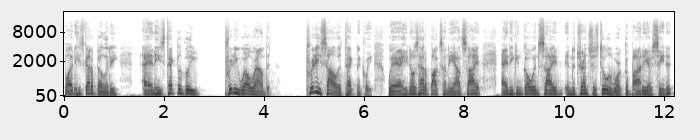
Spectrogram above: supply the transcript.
but he's got ability and he's technically pretty well rounded. Pretty solid technically, where he knows how to box on the outside and he can go inside in the trenches too and work the body. I've seen it,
